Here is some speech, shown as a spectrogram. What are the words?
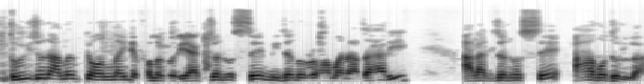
দুইজন আলেমকে অনলাইনে ফলো করি। একজন হচ্ছে মিজানুর রহমান আজাহারি আর একজন হচ্ছে আহমদুল্লাহ।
